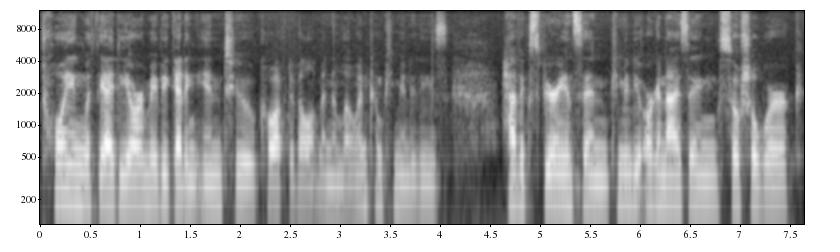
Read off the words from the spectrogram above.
toying with the idea or maybe getting into co-op development in low-income communities have experience in community organizing, social work,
